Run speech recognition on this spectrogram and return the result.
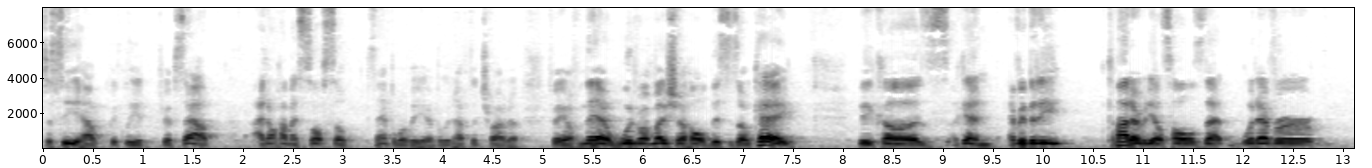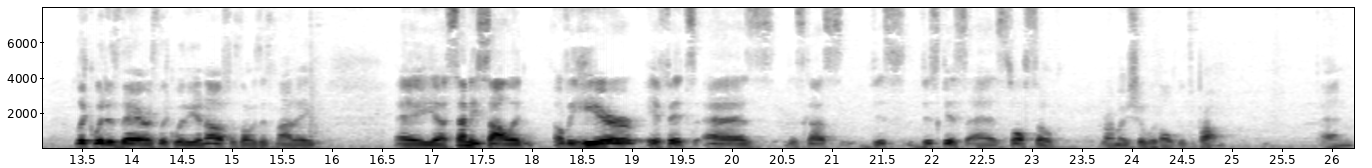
to see how quickly it drips out, I don't have my soft soap sample over here, but we'd have to try to figure out from there. Would Ramosha hold this is okay? Because again, everybody, come out, everybody else holds that whatever liquid is there is liquidy enough as long as it's not a a uh, semi-solid. Over here, if it's as viscous, vis, viscous as soft soap, Ramosha would hold it's a problem. And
